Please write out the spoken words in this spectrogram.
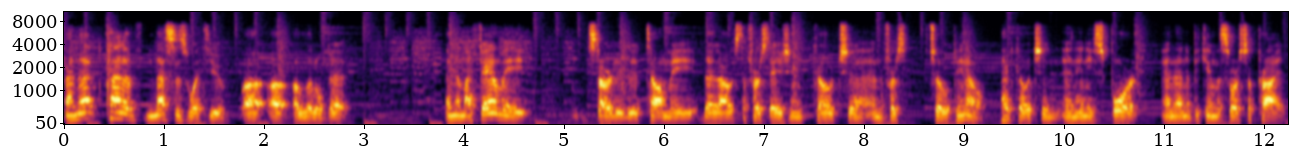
And that kind of messes with you uh, a, a little bit. And then my family started to tell me that I was the first Asian coach uh, and the first Filipino head coach in, in any sport. And then it became a source of pride,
